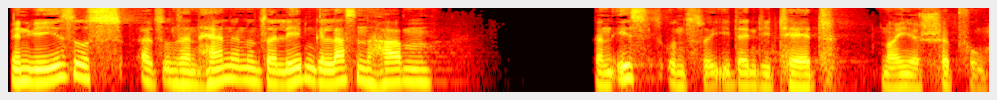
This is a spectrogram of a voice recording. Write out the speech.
Wenn wir Jesus als unseren Herrn in unser Leben gelassen haben, dann ist unsere Identität neue Schöpfung.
